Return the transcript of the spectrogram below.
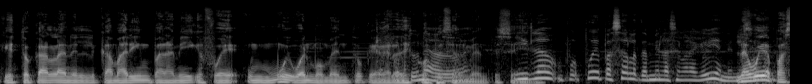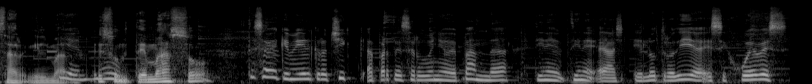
que es tocarla en el camarín para mí, que fue un muy buen momento que agradezco ¿eh? especialmente. sí. Y la- pu- puede pasarla también la semana que viene. ¿no La voy a pasar, Gilmar. Bien, es un temazo. Usted sabe que Miguel Crochic, aparte de ser dueño de Panda, tiene, tiene ah, el otro día, ese jueves,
